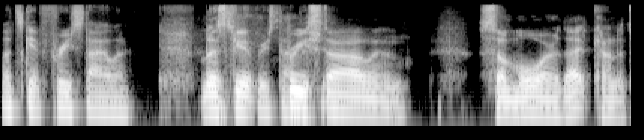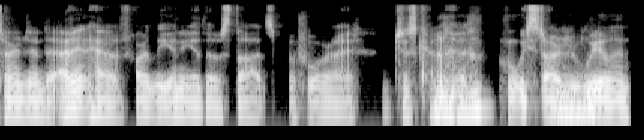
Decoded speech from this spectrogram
Let's get freestyling let's Let's get freestyle freestyling some more that kind of turned into i didn't have hardly any of those thoughts before i just kind of Mhm. we started Mhm. wheeling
